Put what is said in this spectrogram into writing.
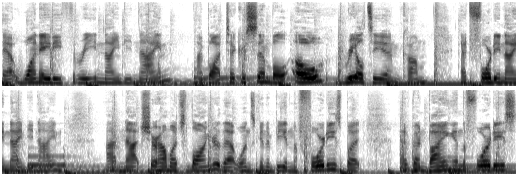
at 183.99. I bought ticker symbol O Realty Income at 49.99. I'm not sure how much longer that one's going to be in the 40s, but I've been buying in the 40s,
